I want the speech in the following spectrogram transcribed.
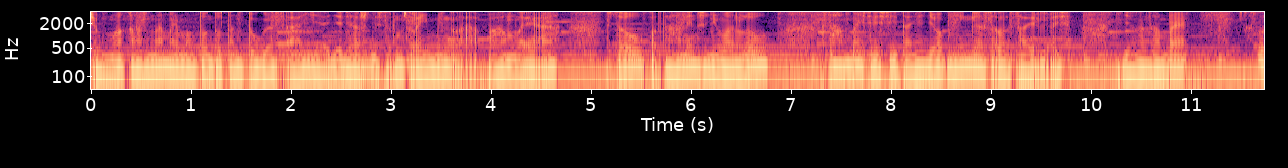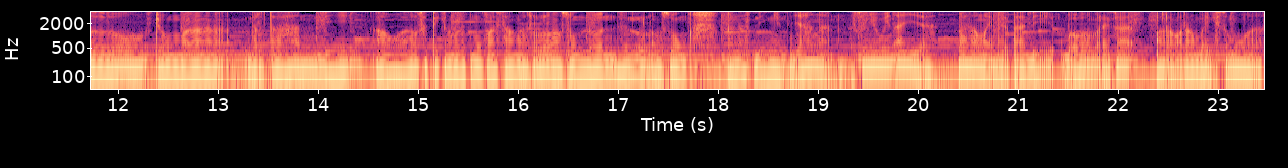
cuma karena memang tuntutan tugas aja jadi harus diserem-seremin lah paham lah ya. So pertahanin senyuman lu sampai sesi tanya jawab hingga selesai ya guys. Jangan sampai lu cuma bertahan di awal ketika ngeliat muka sangar lu langsung down dan lu langsung panas dingin. Jangan senyumin aja. Pasang mindset tadi bahwa mereka orang-orang baik semua.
